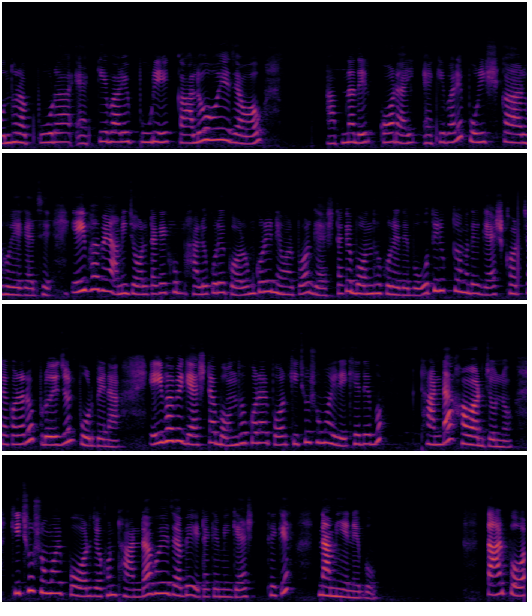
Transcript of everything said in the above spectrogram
বন্ধুরা পোড়া একেবারে পুড়ে কালো হয়ে যাওয়াও আপনাদের কড়াই একেবারে পরিষ্কার হয়ে গেছে। এইভাবে আমি জলটাকে খুব ভালো করে গরম করে নেওয়ার পর গ্যাসটাকে বন্ধ করে দেব। অতিরিক্ত আমাদের গ্যাস খরচা করারও প্রয়োজন পড়বে না। এইভাবে গ্যাসটা বন্ধ করার পর কিছু সময় রেখে দেব ঠান্ডা হওয়ার জন্য। কিছু সময় পর যখন ঠান্ডা হয়ে যাবে, এটাকে আমি গ্যাস থেকে নামিয়ে নেব। তারপর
